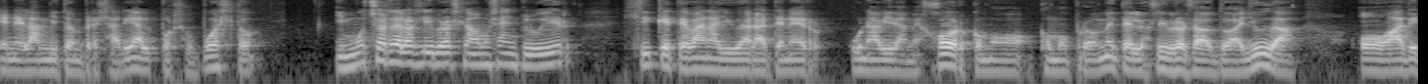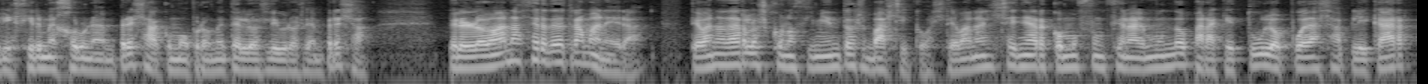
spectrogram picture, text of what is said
en el ámbito empresarial, por supuesto. Y muchos de los libros que vamos a incluir sí que te van a ayudar a tener una vida mejor, como, prometen los libros de autoayuda, o a dirigir mejor una empresa, como prometen los libros de empresa. Pero lo van a hacer de otra manera. Te van a dar los conocimientos básicos, te van a enseñar cómo funciona el mundo para que tú lo puedas aplicar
